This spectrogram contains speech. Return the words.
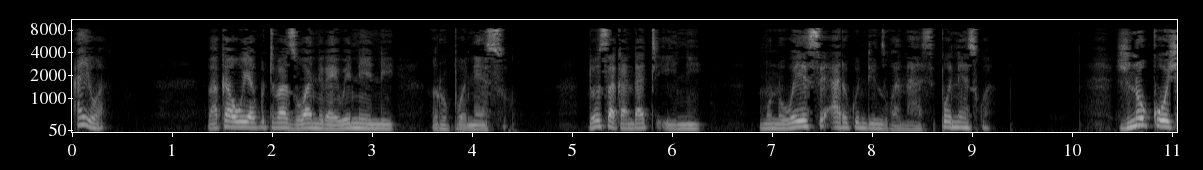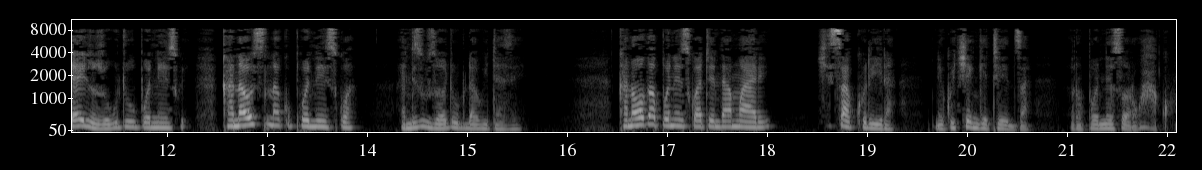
Aiwa vakauya kuti vazowanira iwe neni ruponeso. Ndosaka ndati ini munhu wese ari kundinzwa nhasi poneswa zvinokosha izvo zvokuti uponeswe. Kana usina kuponeswa handisi kuziva kuti uri kuda kuita sei. Kana wakaponeswa tenda mwari chisakurira nekuchengetedza ruponeso rwako.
